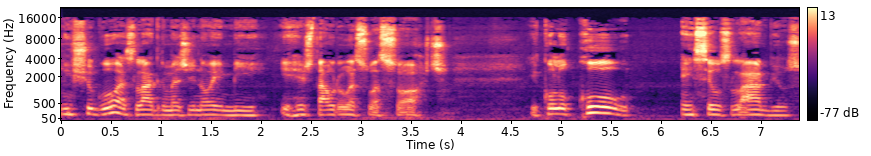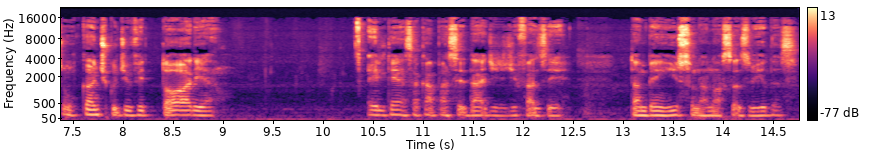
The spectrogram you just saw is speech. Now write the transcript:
enxugou as lágrimas de Noemi e restaurou a sua sorte, e colocou em seus lábios um cântico de vitória, ele tem essa capacidade de fazer também isso nas nossas vidas.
